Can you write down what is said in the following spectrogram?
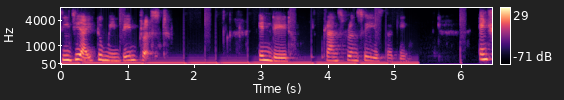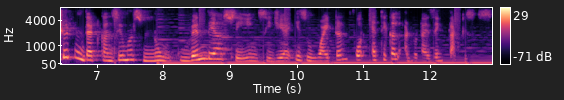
CGI to maintain trust. Indeed, transparency is the key. Ensuring that consumers know when they are seeing CGI is vital for ethical advertising practices.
